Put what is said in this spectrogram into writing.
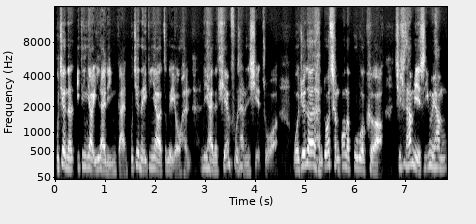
不见得一定要依赖灵感，不见得一定要这个有很厉害的天赋才能写作。我觉得很多成功的部落客啊，其实他们也是因为他们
